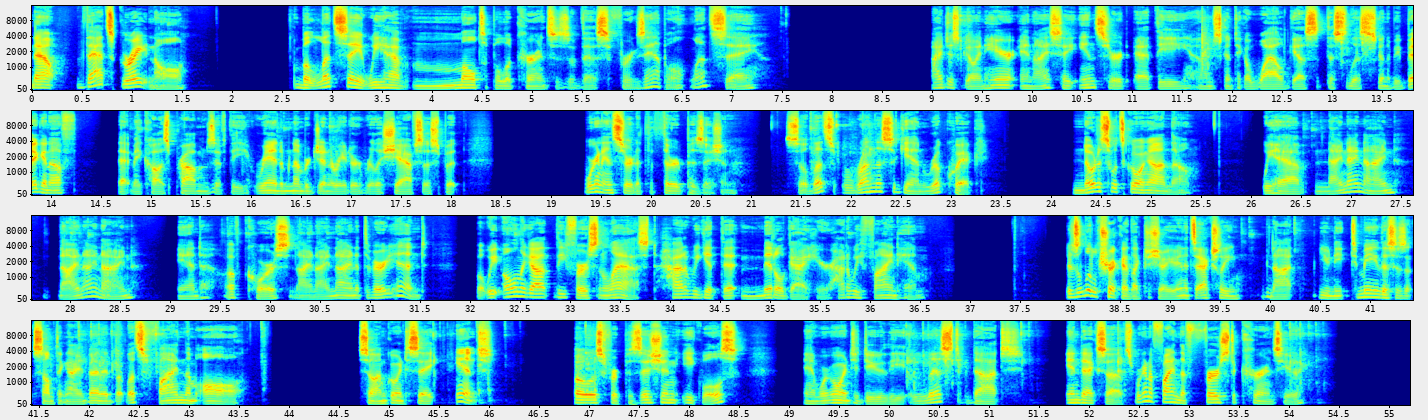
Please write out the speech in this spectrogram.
Now, that's great and all, but let's say we have multiple occurrences of this. For example, let's say I just go in here and I say insert at the, I'm just going to take a wild guess that this list is going to be big enough. That may cause problems if the random number generator really shafts us, but we're going to insert at the third position. So let's run this again real quick. Notice what's going on though. We have 999, 999, and of course 999 at the very end. But we only got the first and last. How do we get that middle guy here? How do we find him? There's a little trick I'd like to show you, and it's actually not unique to me. This isn't something I invented, but let's find them all. So I'm going to say int pose for position equals, and we're going to do the list dot index of. So we're going to find the first occurrence here.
